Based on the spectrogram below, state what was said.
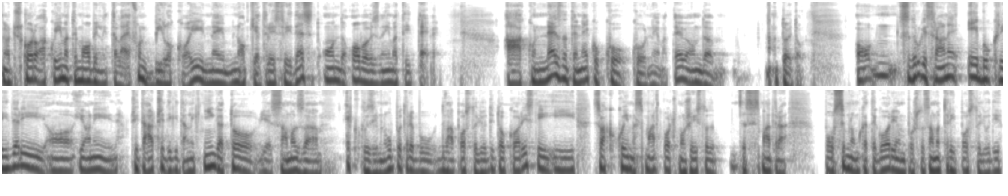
znači skoro ako imate mobilni telefon, bilo koji, ne Nokia 3310, onda obavezno imate i TV. A ako ne znate neko ko, ko nema TV, onda to je to. Uh, O, sa druge strane, e-book readeri o, i oni čitači digitalnih knjiga, to je samo za ekskluzivnu upotrebu, 2% ljudi to koristi i svako ko ima smartwatch može isto da, da se smatra posebnom kategorijom, pošto samo 3% ljudi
